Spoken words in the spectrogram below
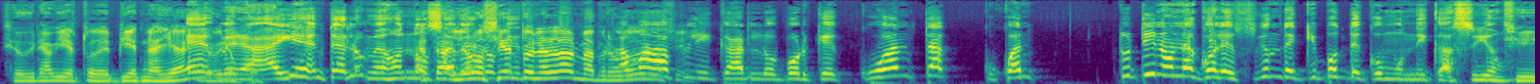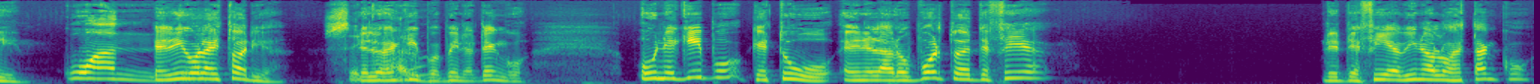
Se hubieran abierto de piernas ya. Eh, mira, hay gente a lo mejor no Está, sabe. yo lo siento en el alma, pero Vamos a así. explicarlo, porque cuánta, cuán- tú tienes una colección de equipos de comunicación. Sí. ¿Cuánto? Te digo la historia Sí, de los claro. equipos. Mira, tengo un equipo que estuvo en el aeropuerto de Tefía, de Tefía vino a los estancos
